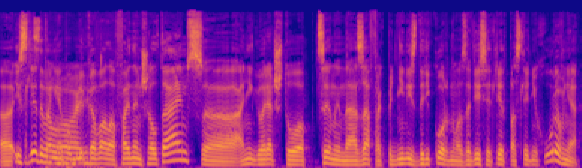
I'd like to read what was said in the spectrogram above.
Э, Исследование Отстой. опубликовала Financial Times. Э, Они говорят, что цены на завтрак поднялись до рекордного за 10 лет последних уровня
